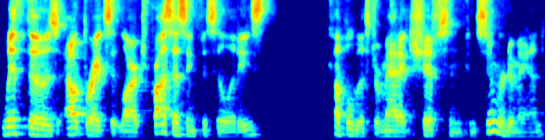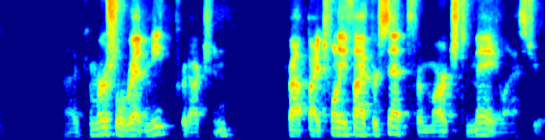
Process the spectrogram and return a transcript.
with those outbreaks at large processing facilities, coupled with dramatic shifts in consumer demand, uh, commercial red meat production dropped by 25% from March to May last year.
